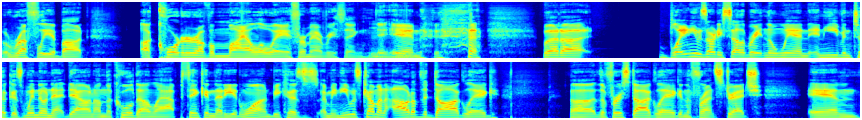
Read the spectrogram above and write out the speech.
roughly about a quarter of a mile away from everything. Mm-hmm. And but uh Blaney was already celebrating the win, and he even took his window net down on the cooldown lap, thinking that he had won because I mean he was coming out of the dog leg uh, the first dog leg in the front stretch, and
